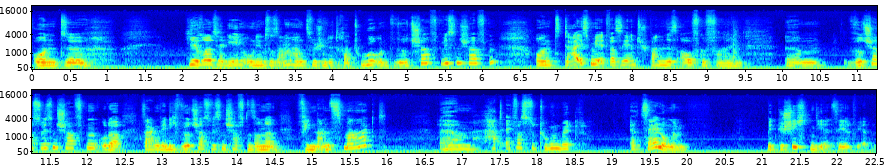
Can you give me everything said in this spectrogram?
Und äh, hier soll es ja gehen um den Zusammenhang zwischen Literatur und Wirtschaft, Wissenschaften. Und da ist mir etwas sehr Spannendes aufgefallen. Ähm, Wirtschaftswissenschaften oder sagen wir nicht Wirtschaftswissenschaften, sondern Finanzmarkt ähm, hat etwas zu tun mit Erzählungen, mit Geschichten, die erzählt werden.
